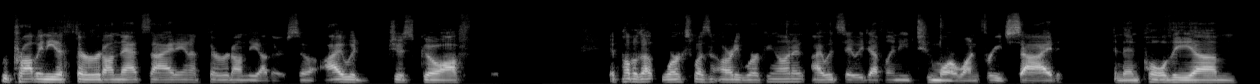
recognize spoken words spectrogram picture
We probably need a third on that side and a third on the other. So I would just go off if Public Works wasn't already working on it, I would say we definitely need two more, one for each side, and then pull the um,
